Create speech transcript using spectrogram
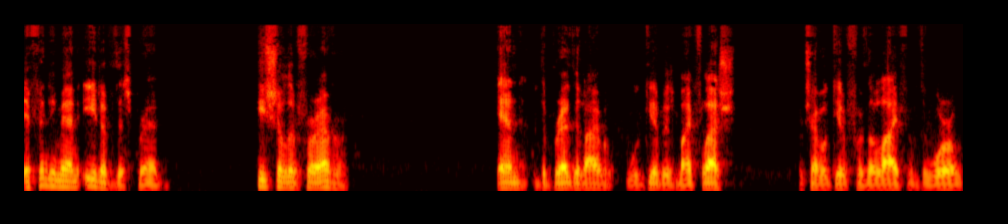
If any man eat of this bread, he shall live forever. And the bread that I will give is my flesh, which I will give for the life of the world.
